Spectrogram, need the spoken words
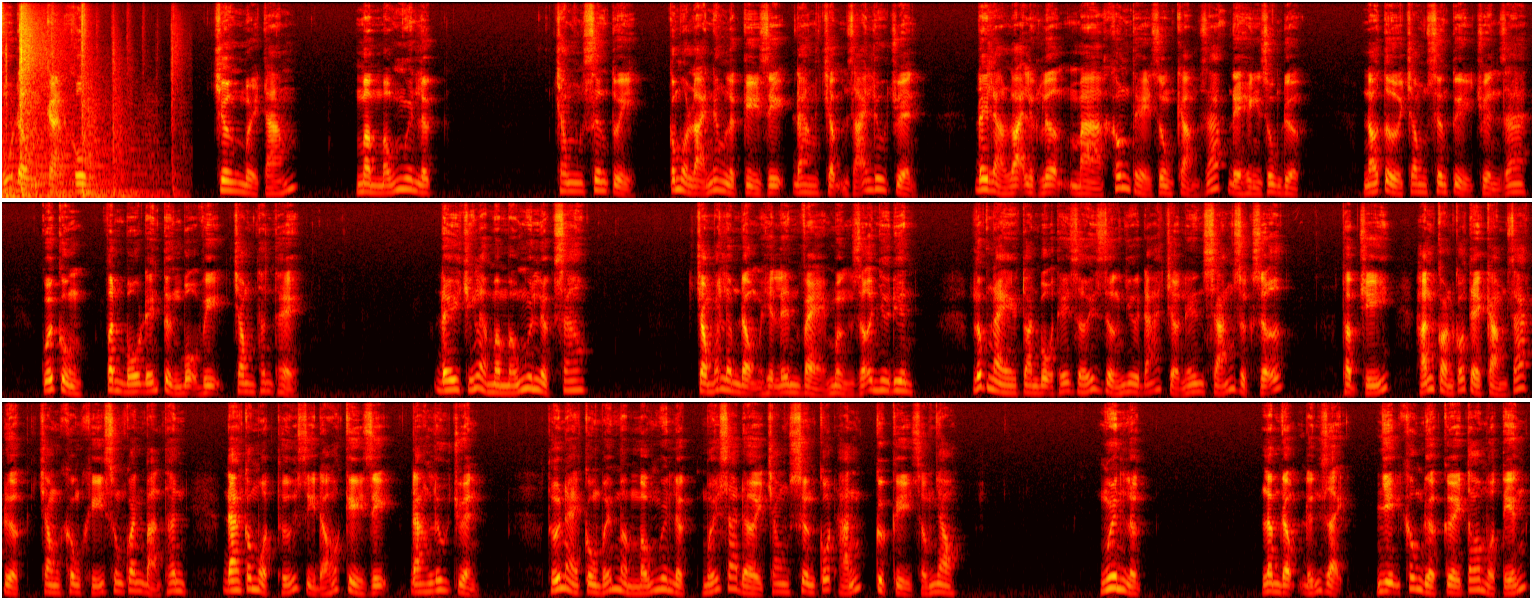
Vũ động cản khôn Chương 18 Mầm mống nguyên lực Trong xương tủy có một loại năng lực kỳ dị đang chậm rãi lưu truyền. Đây là loại lực lượng mà không thể dùng cảm giác để hình dung được. Nó từ trong xương tủy truyền ra, cuối cùng phân bố đến từng bộ vị trong thân thể. Đây chính là mầm mống nguyên lực sao? Trong mắt Lâm Động hiện lên vẻ mừng rỡ như điên. Lúc này toàn bộ thế giới dường như đã trở nên sáng rực rỡ. Thậm chí, hắn còn có thể cảm giác được trong không khí xung quanh bản thân đang có một thứ gì đó kỳ dị đang lưu truyền. Thứ này cùng với mầm mống nguyên lực mới ra đời trong xương cốt hắn cực kỳ giống nhau. Nguyên lực Lâm Động đứng dậy, nhịn không được cười to một tiếng.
